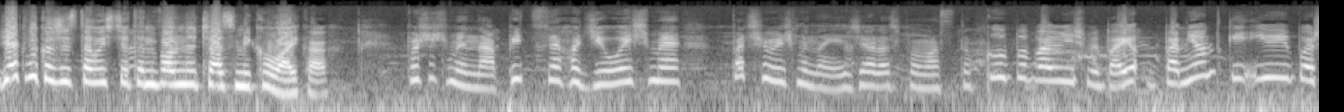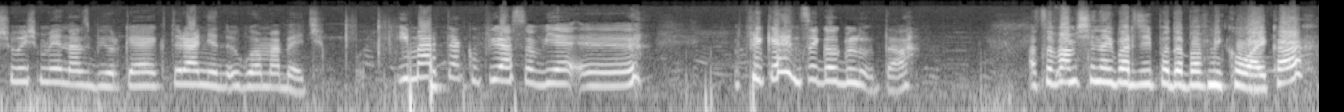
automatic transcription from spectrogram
jak wykorzystałyście ten wolny czas w Mikołajkach? Poszliśmy na pizzę, chodziłyśmy, patrzyłyśmy na jezioro z pomostu. Kupowaliśmy pamiątki i poszłyśmy na zbiórkę, która niedługo ma być. I Marta kupiła sobie yy, pykającego gluta. A co Wam się najbardziej podoba w Mikołajkach?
